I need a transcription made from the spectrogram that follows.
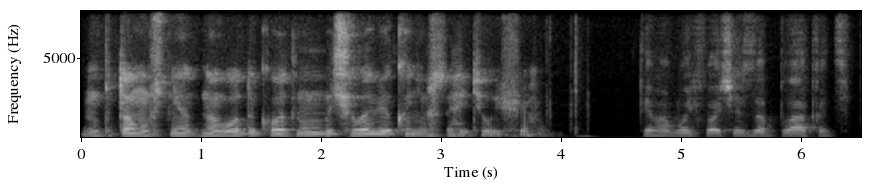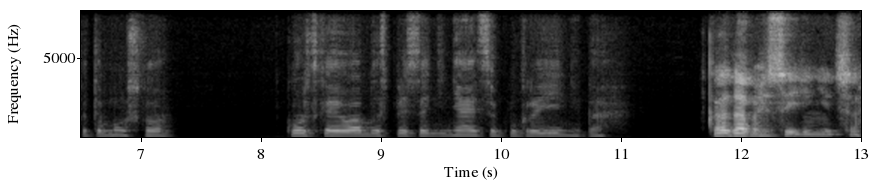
Ну, потому что ни одного адекватного человека не встретил еще. Ти, мабуть, хочеш заплакати, тому що Курська область присоединяється к Україні, да? Когда присоединиться?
